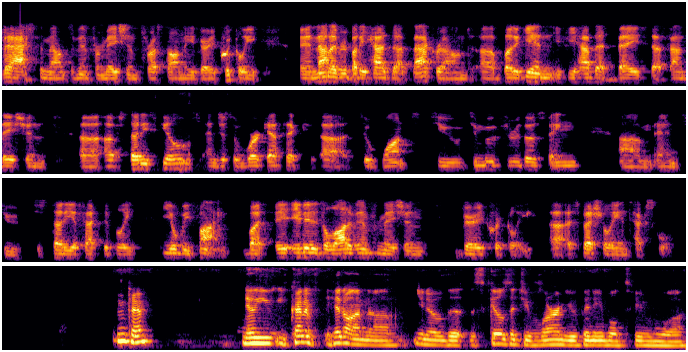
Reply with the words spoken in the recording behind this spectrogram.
vast amounts of information thrust on me very quickly. And not everybody has that background. Uh, but again, if you have that base, that foundation uh, of study skills and just a work ethic uh, to want to to move through those things um, and to to study effectively, you'll be fine. But it, it is a lot of information very quickly, uh, especially in tech school. Okay. Now you, you kind of hit on uh, you know the, the skills that you've learned you've been able to uh,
